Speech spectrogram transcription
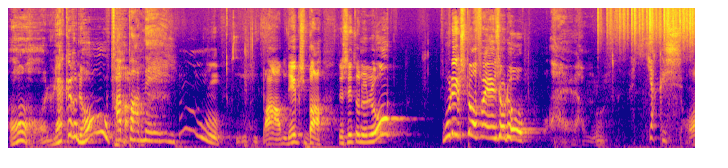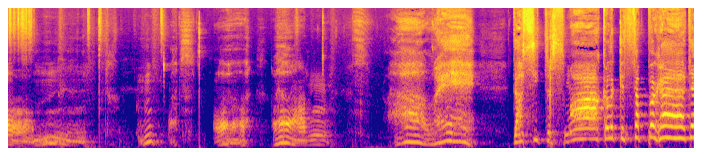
Oh, lekker Abba, nee. Hmm, Bah, niks, bah. Er zitten een hoop voedingsstoffen in zo'n hoop. Jakkes. Oh, oh, mm. Allee, dat ziet er smakelijk en sappig uit, hè.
